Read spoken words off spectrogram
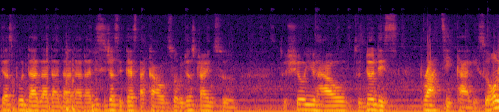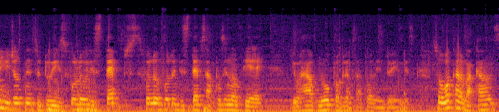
just put that that that that that, this is just a test account so i'm just trying to to show you how to do this practically. So all you just need to do is follow the steps follow follow the steps i'm putting up here. You have no problems at all in doing this. So what kind of accounts?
